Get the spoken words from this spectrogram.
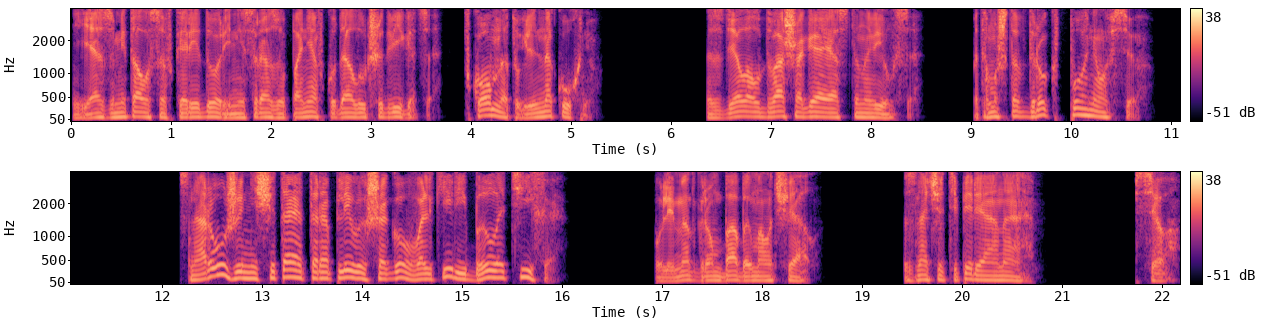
Я заметался в коридоре, не сразу поняв, куда лучше двигаться, в комнату или на кухню. Сделал два шага и остановился, потому что вдруг понял все. Снаружи, не считая торопливых шагов Валькирии, было тихо. Пулемет Громбабы молчал. Значит, теперь и она... Все.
